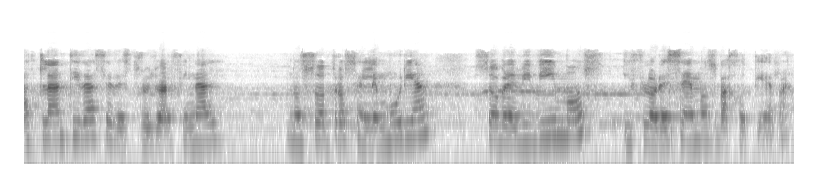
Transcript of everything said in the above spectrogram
Atlántida se destruyó al final. Nosotros en Lemuria sobrevivimos y florecemos bajo tierra.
